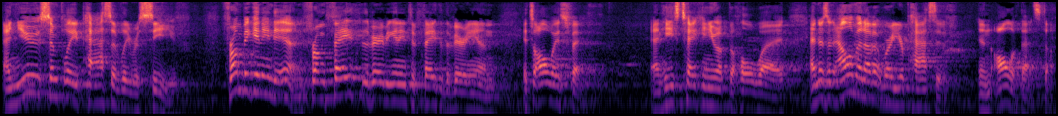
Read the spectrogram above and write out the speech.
And you simply passively receive. From beginning to end, from faith at the very beginning to faith at the very end, it's always faith. And he's taking you up the whole way. And there's an element of it where you're passive in all of that stuff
